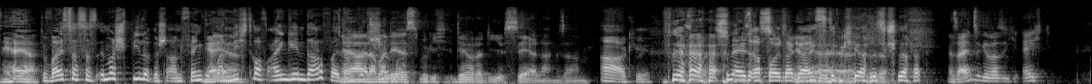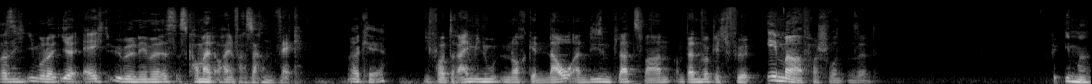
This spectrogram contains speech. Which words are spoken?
ja, ja. Du weißt, dass das immer spielerisch anfängt Ja, und man ja. nicht drauf eingehen darf, weil dann Ja, aber der schlimmer. ist wirklich, der oder die ist sehr langsam. Ah, okay. Das ist schon ein älterer Poltergeist. Ja, okay, alles also- klar. Das Einzige, was ich echt, was ich ihm oder ihr echt übel nehme, ist, es kommen halt auch einfach Sachen weg, Okay. die vor drei Minuten noch genau an diesem Platz waren und dann wirklich für immer verschwunden sind. Für immer.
